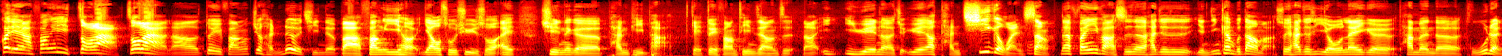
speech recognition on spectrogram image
快点啊，方一，走啦，走啦。然后对方就很热情的把方一哈邀出去，说，哎、去那个弹琵琶。给对方听这样子，然后一一约呢，就约要谈七个晚上。那翻译法师呢，他就是眼睛看不到嘛，所以他就是由那个他们的仆人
